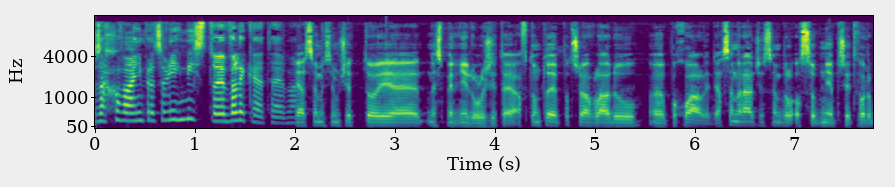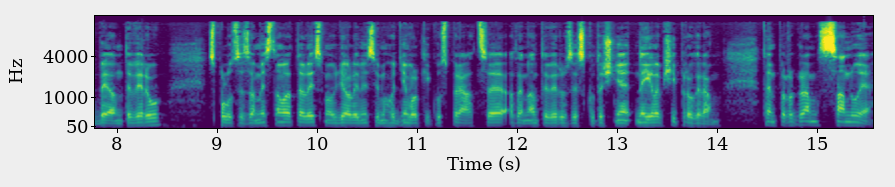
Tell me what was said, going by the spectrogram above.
zachování pracovních míst? To je veliké téma. Já si myslím, že to je nesmírně důležité a v tomto je potřeba vládu uh, pochválit. Já jsem rád, že jsem byl osobně při tvorbě antiviru. Spolu se zaměstnavateli jsme udělali, myslím, hodně velký kus práce a ten antivirus je skutečně nejlepší program. Ten program sanuje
